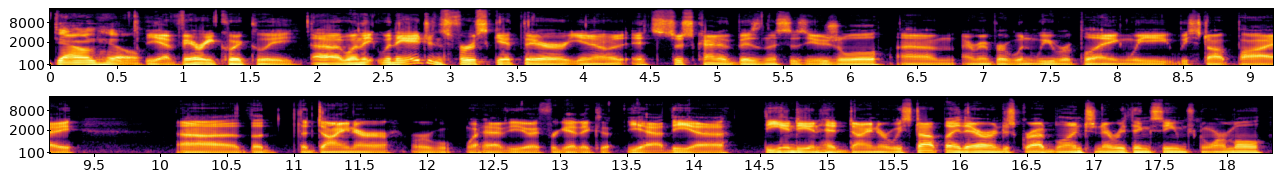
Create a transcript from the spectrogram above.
downhill. Yeah, very quickly. Uh, when the when the agents first get there, you know, it's just kind of business as usual. Um, I remember when we were playing, we we stopped by uh, the the diner or what have you. I forget. Exa- yeah, the uh, the Indian Head Diner. We stopped by there and just grabbed lunch, and everything seemed normal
